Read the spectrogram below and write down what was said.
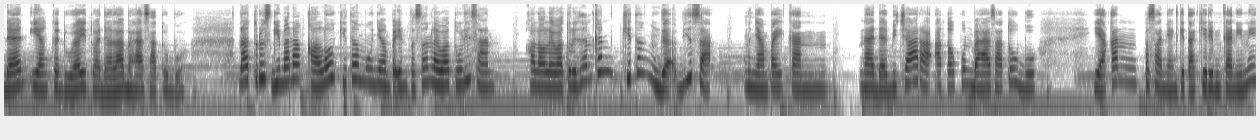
dan yang kedua itu adalah bahasa tubuh. Nah, terus gimana kalau kita mau nyampein pesan lewat tulisan? Kalau lewat tulisan kan kita nggak bisa menyampaikan nada bicara ataupun bahasa tubuh. Ya kan pesan yang kita kirimkan ini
